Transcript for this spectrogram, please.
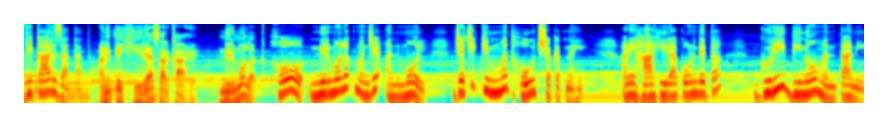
विकार जातात. आणि ते हिऱ्यासारखं आहे निर्मोलक. हो निर्मोलक म्हणजे अनमोल ज्याची किंमत होऊच शकत नाही. आणि हा हिरा कोण देतं? गुरी दिनो मंतानी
